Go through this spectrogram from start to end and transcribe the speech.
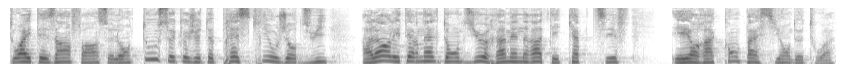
toi et tes enfants, selon tout ce que je te prescris aujourd'hui, alors l'Éternel, ton Dieu, ramènera tes captifs et aura compassion de toi.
